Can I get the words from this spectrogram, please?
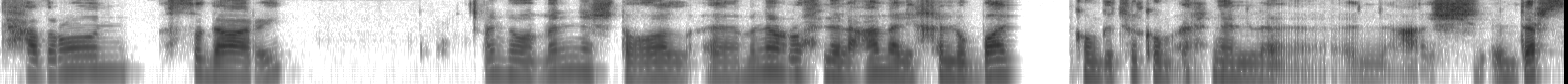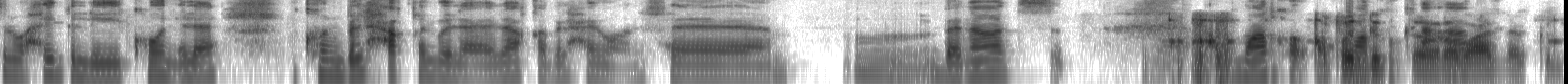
تحضرون؟ صداري. إنه من نشتغل آه، من نروح للعمل يخلوا بالكم قلت لكم إحنا الدرس الوحيد اللي يكون له يكون بالحقل ولا علاقة بالحيوان. ف بنات ماكو عفوا تعب بعدنا كل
